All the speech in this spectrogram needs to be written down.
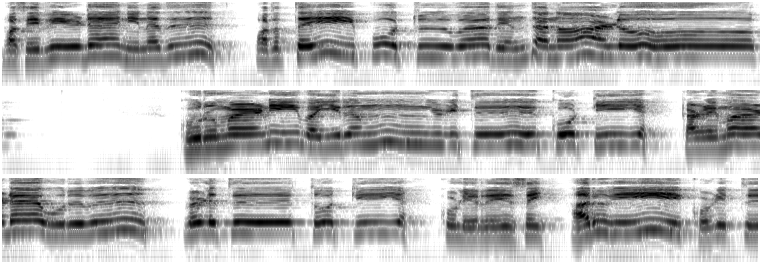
வசைவிட நினது பதத்தை போற்றுவதெந்த நாளோ. குருமணி வைரம் இழித்து கோட்டிய கழைமட உருவு வெளுத்து தோற்றிய குளிரிசை அருவி கொழித்து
